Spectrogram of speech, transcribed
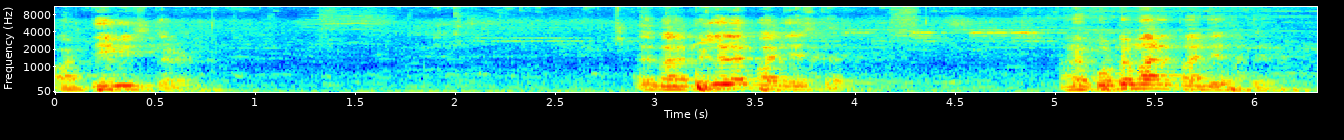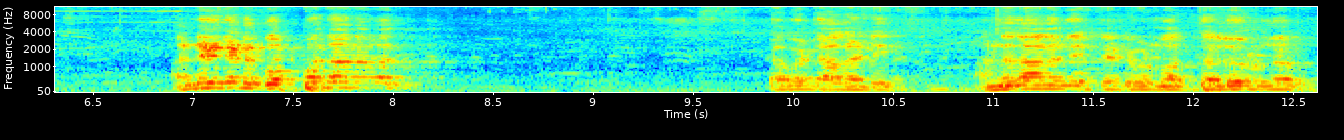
వాడు దీవిస్తాడు. అది మన పిల్లలకు పనిచేస్తారు మన కుటుంబానికి పనిచేస్తారు అన్నిటికంటే గొప్పదానం అది. కాబట్టి అలాంటి అన్నదానం చేసేటటువంటి మా తల్లూరు ఉన్నారు.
